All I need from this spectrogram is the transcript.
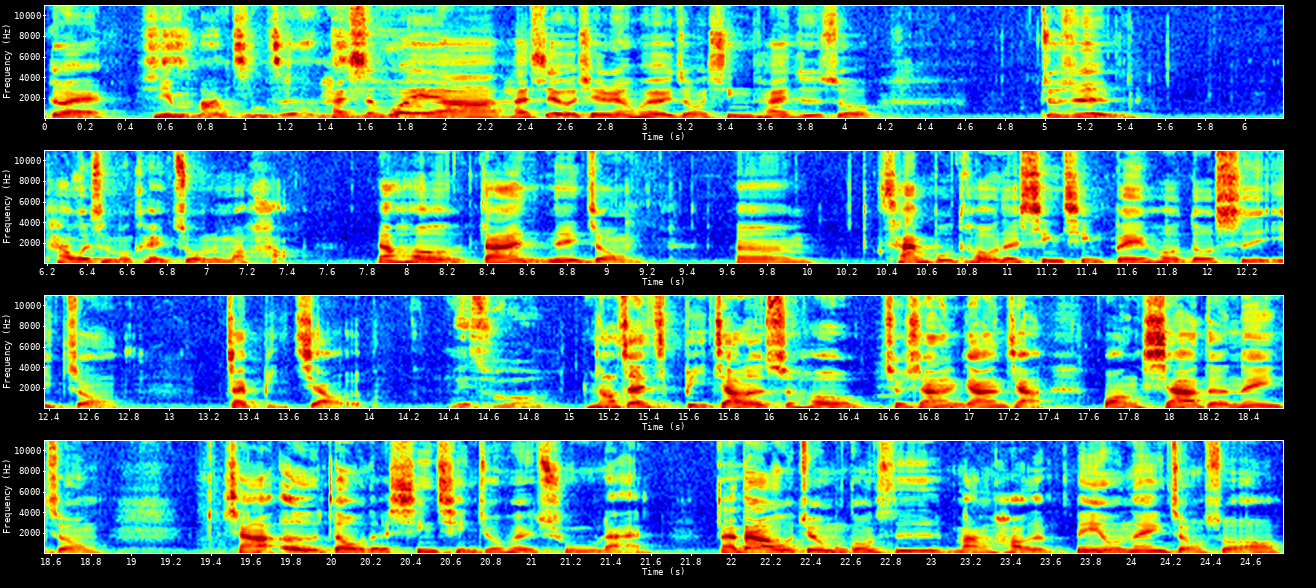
对其实蛮竞争还是会啊，还是有些人会有一种心态，就是说，就是他为什么可以做那么好？然后当然那种嗯参不透的心情背后，都是一种在比较了。没错，然后在比较的时候，就像你刚刚讲，往下的那一种想要恶斗的心情就会出来。那当然，我觉得我们公司蛮好的，没有那一种说哦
